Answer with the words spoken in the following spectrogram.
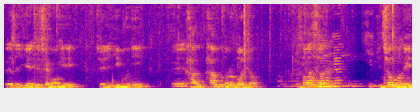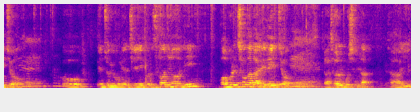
그래서 이게 이제 제목이 제 2분이 한 한문으로 뭐죠? 선현 기청도 돼 있죠. 그 왼쪽에 보면 제 2분 선현이 법을 청하다 이렇게 돼 있죠. 자 저를 보십니다. 자이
